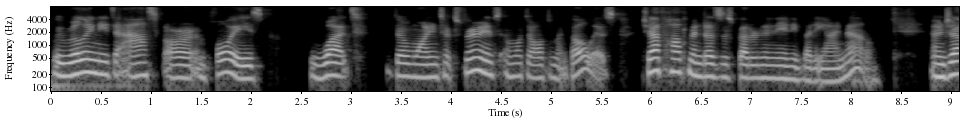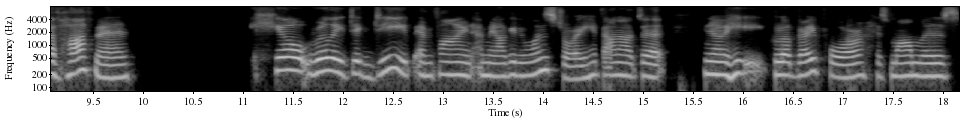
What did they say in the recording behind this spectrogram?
We really need to ask our employees what they're wanting to experience and what their ultimate goal is. Jeff Hoffman does this better than anybody I know. And Jeff Hoffman, he'll really dig deep and find. I mean, I'll give you one story. He found out that you know, he grew up very poor. His mom was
